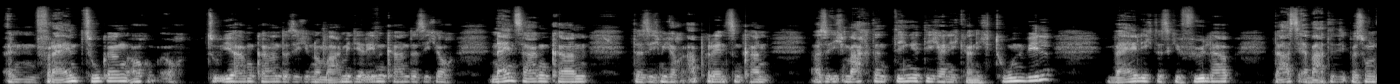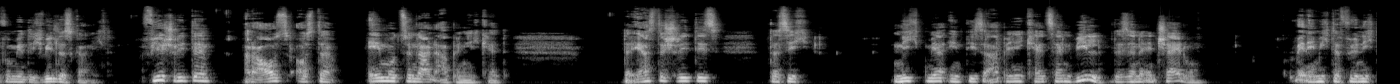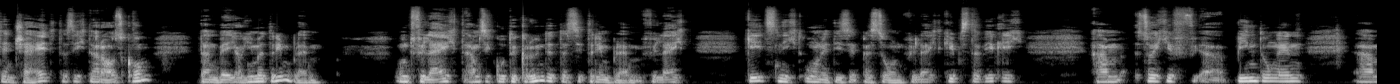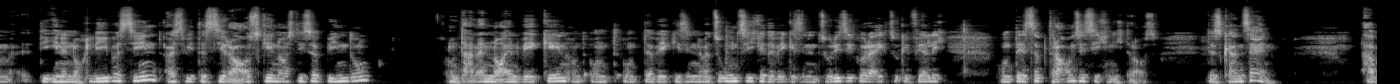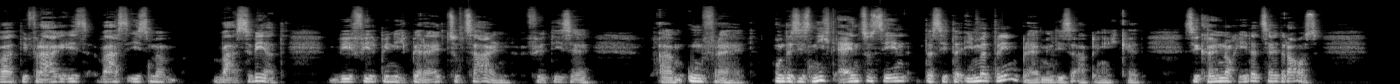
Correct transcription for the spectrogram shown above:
einen freien Zugang auch, auch zu ihr haben kann, dass ich normal mit ihr reden kann, dass ich auch Nein sagen kann, dass ich mich auch abgrenzen kann. Also ich mache dann Dinge, die ich eigentlich gar nicht tun will, weil ich das Gefühl habe, das erwartet die Person von mir und ich will das gar nicht. Vier Schritte raus aus der emotionalen Abhängigkeit. Der erste Schritt ist, dass ich nicht mehr in dieser Abhängigkeit sein will. Das ist eine Entscheidung. Wenn ich mich dafür nicht entscheide, dass ich da rauskomme, dann werde ich auch immer drin bleiben. Und vielleicht haben sie gute Gründe, dass sie drin bleiben. Vielleicht geht's nicht ohne diese Person. Vielleicht gibt's da wirklich ähm, solche äh, Bindungen, ähm, die ihnen noch lieber sind, als wie dass sie rausgehen aus dieser Bindung und dann einen neuen Weg gehen und, und, und der Weg ist ihnen immer zu unsicher, der Weg ist ihnen zu risikoreich, zu gefährlich und deshalb trauen sie sich nicht raus. Das kann sein. Aber die Frage ist, was ist mir was wert? Wie viel bin ich bereit zu zahlen für diese ähm, Unfreiheit. Und es ist nicht einzusehen, dass sie da immer drin bleiben in dieser Abhängigkeit. Sie können auch jederzeit raus.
